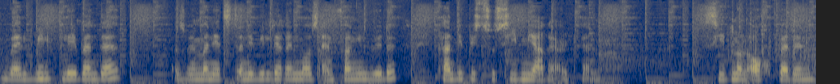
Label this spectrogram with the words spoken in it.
weil wildlebende, also wenn man jetzt eine wilde Rennmaus einfangen würde, kann die bis zu 7 Jahre alt werden. Sieht man auch bei den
